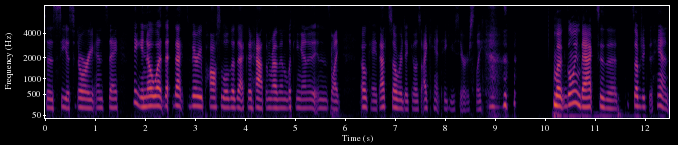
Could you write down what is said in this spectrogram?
to see a story and say, "Hey, you know what? That that's very possible that that could happen," rather than looking at it and it's like, "Okay, that's so ridiculous. I can't take you seriously." but going back to the subject at hand,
